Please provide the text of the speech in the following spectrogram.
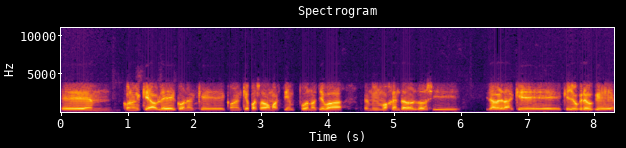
eh, con el que hablé, con el que, con el que he pasado más tiempo. Nos lleva el mismo gente a los dos y, la verdad que, yo creo que,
